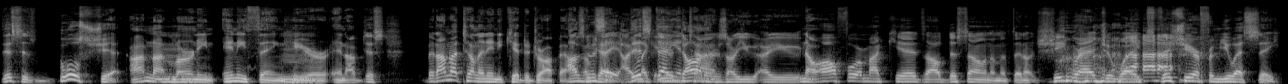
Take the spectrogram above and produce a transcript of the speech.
this is bullshit. I'm not mm. learning anything mm. here, and I've just. But I'm not telling any kid to drop out. I was going to okay? say, I- this like day your and time- daughters, are you? Are you? No, all four of my kids, I'll disown them if they don't. She graduates this year from USC.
